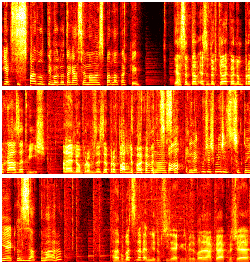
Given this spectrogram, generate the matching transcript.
jak jsi spadl, ty bogo, tak já jsem ale spadla taky. Já jsem tam, já jsem to chtěl jako jenom procházet, víš? A najednou prostě se propadnu, No co? jasně. Jinak můžeš mi říct, co to je jako za tvar? Ale vůbec nevím, mně to přijde, jako kdyby to byla nějaká jakože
